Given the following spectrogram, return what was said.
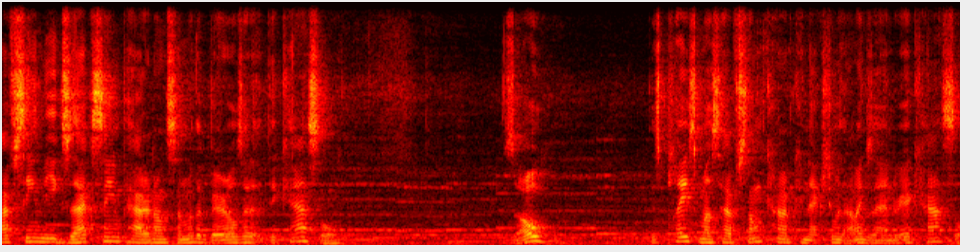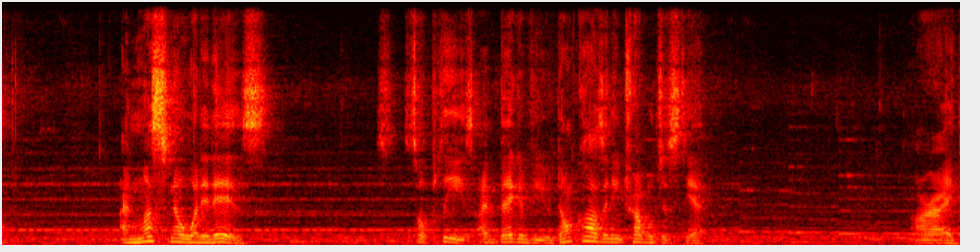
I've seen the exact same pattern on some of the barrels at the castle. So, this place must have some kind of connection with Alexandria Castle. I must know what it is. So please, I beg of you, don't cause any trouble just yet. Alright.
